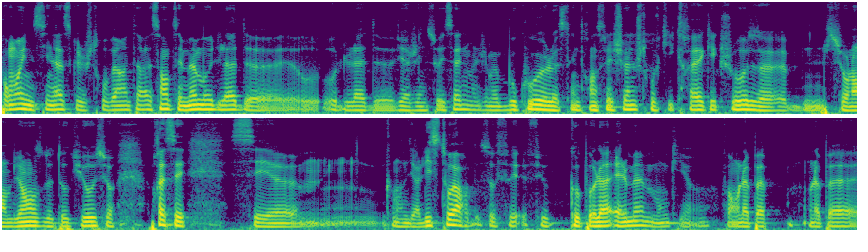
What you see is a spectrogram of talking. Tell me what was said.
pour moi une cinéaste que je trouvais intéressante et même au-delà de, au- au-delà de Virgin Suicide, j'aimais beaucoup euh, Lost in Translation. Je trouve qu'il crée quelque chose euh, sur l'ambiance de Tokyo. Sur après, c'est c'est euh, comment dire l'histoire de Sofia Coppola elle-même. bon, qui, euh, enfin, on l'a pas on l'a pas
